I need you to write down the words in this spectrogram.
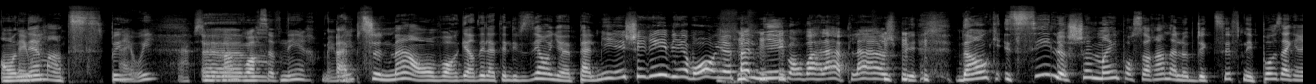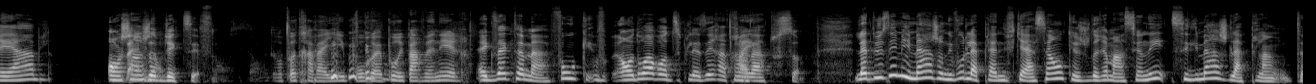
On Ben oui. aime anticiper. Ben oui, absolument, Euh, voir ça venir. Mais oui. Absolument. On va regarder la télévision, il y a un palmier. Hé, chérie, viens voir, il y a un palmier, puis on va aller à la plage. Puis... Donc, si le chemin pour se rendre à l'objectif n'est pas agréable, on change Ben non. d'objectif. Ne pas travailler pour, euh, pour y parvenir. Exactement. Faut on doit avoir du plaisir à travers Ouais. tout ça. La deuxième image au niveau de la planification que je voudrais mentionner, c'est l'image de la plante.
